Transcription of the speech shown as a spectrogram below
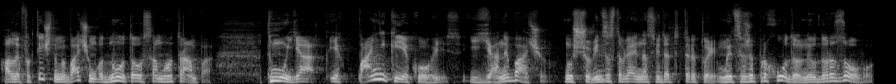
Але фактично ми бачимо одного того самого Трампа. Тому я, як паніки якоїсь, я не бачу. Ну що він заставляє нас віддати територію. Ми це вже проходили неодноразово.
